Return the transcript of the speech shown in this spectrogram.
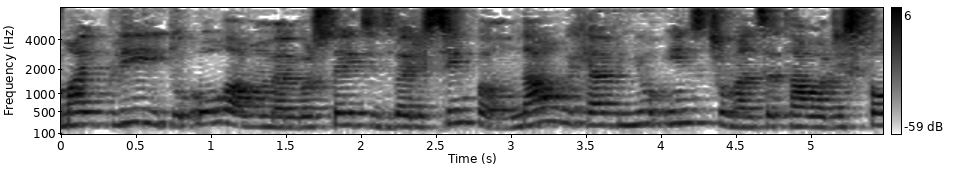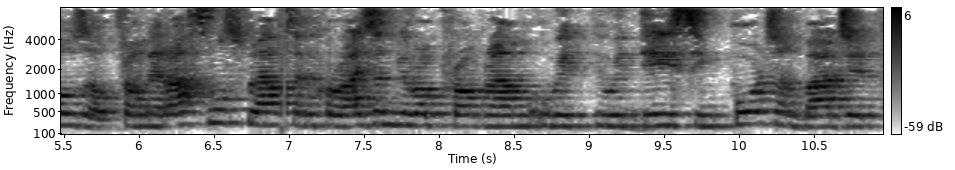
My plea to all our member states is very simple. Now we have new instruments at our disposal from Erasmus Plus and Horizon Europe program with, with this important budget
